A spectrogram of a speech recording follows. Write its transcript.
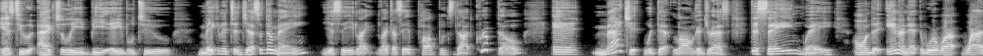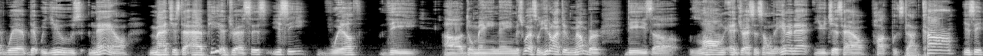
is to actually be able to make it into just a domain. You see, like, like I said, pocbooks.crypto and match it with that long address the same way on the internet, the World Wide Web that we use now matches the IP addresses, you see, with the uh, domain name as well. So you don't have to remember these uh, long addresses on the internet. You just have pocbooks.com. You see,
